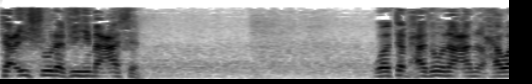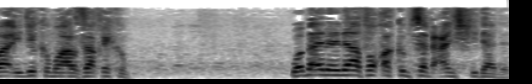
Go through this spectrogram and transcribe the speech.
تعيشون فيه معاشا. وتبحثون عن حوائجكم وأرزاقكم. وبنينا فوقكم سبعا شدادا.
